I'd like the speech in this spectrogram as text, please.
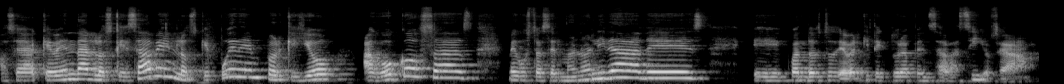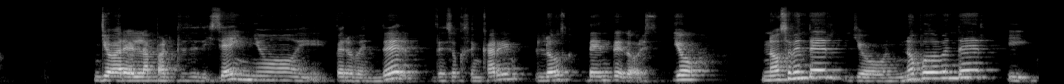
o sea, que vendan los que saben, los que pueden, porque yo hago cosas, me gusta hacer manualidades, eh, cuando estudiaba arquitectura pensaba así, o sea, yo haré la parte de diseño, pero vender, de eso que se encarguen los vendedores. Yo no sé vender, yo no puedo vender y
